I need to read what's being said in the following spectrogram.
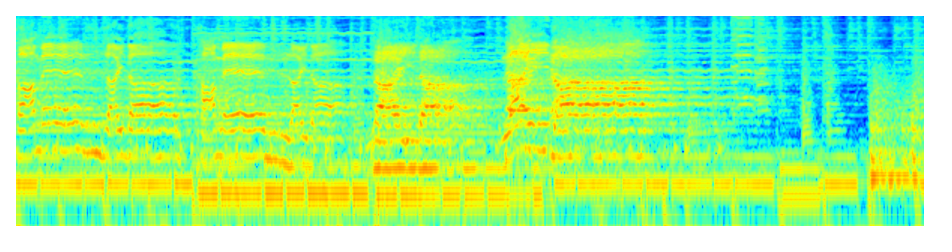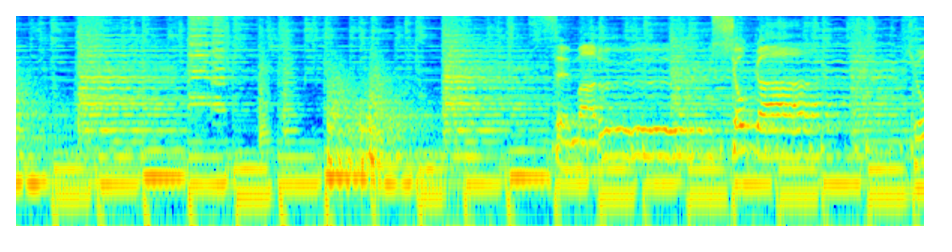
仮面ライダー仮面ライダーライダーライダー迫る初夏恐怖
